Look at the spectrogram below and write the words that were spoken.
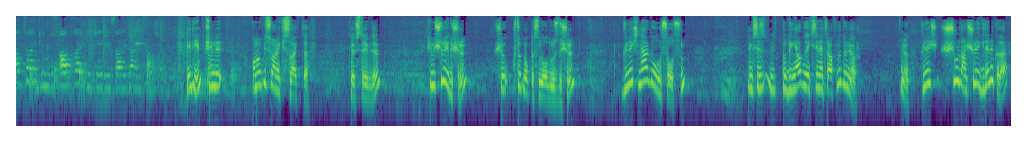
6 ay gündüz, 6 ay geceyi izah eder misiniz? Edeyim. Şimdi onu bir sonraki slaytta gösterebilirim. Şimdi şurayı düşünün. Şu kutup noktasında olduğunuzu düşünün. Güneş nerede olursa olsun Şimdi siz bu dünya bu eksenin etrafında dönüyor. dönüyor. Güneş şuradan şuraya gidene kadar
